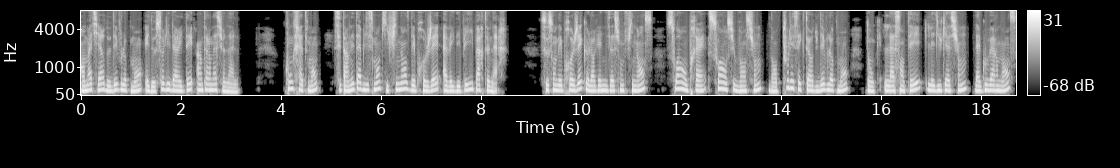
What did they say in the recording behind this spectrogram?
en matière de développement et de solidarité internationale. Concrètement, c'est un établissement qui finance des projets avec des pays partenaires. Ce sont des projets que l'organisation finance soit en prêt, soit en subvention dans tous les secteurs du développement, donc la santé, l'éducation, la gouvernance,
